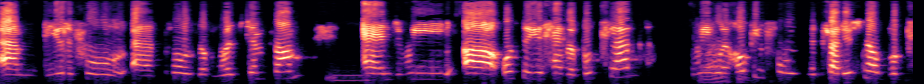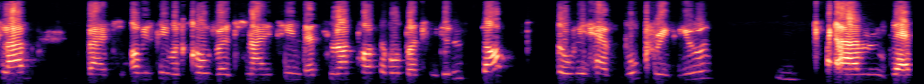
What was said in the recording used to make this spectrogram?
um, beautiful uh, pearls of wisdom from. Mm. And we are also you have a book club. We were hoping for the traditional book club, but obviously with COVID nineteen, that's not possible. But we didn't stop, so we have book reviews Mm. Um, that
